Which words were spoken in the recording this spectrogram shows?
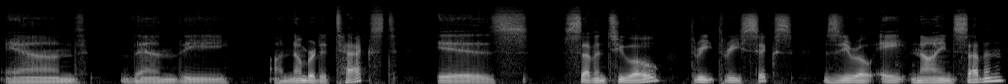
And then the uh, number to text is 720 336 0897.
